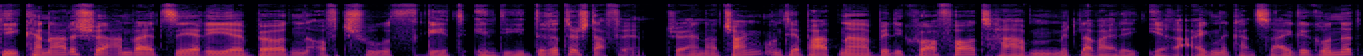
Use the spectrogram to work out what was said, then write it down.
Die kanadische Anwaltsserie Burden of Truth geht in die dritte Staffel. Joanna Chung und ihr Partner Billy Crawford haben mittlerweile ihre eigene Kanzlei gegründet.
